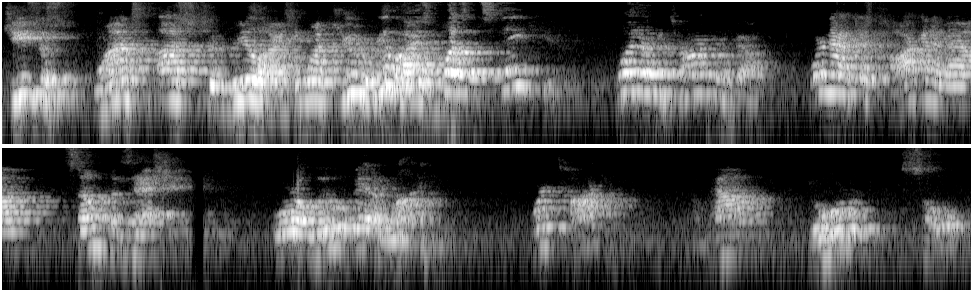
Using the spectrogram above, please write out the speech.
Jesus wants us to realize, he wants you to realize what's at stake here. What are we talking about? We're not just talking about some possession or a little bit of money. We're talking about your soul.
